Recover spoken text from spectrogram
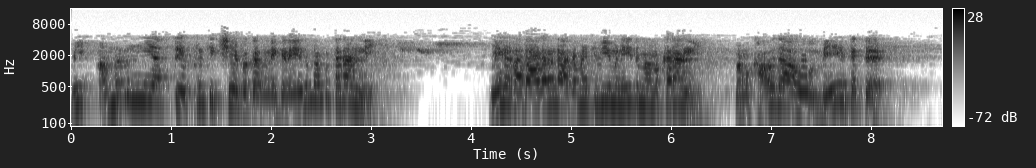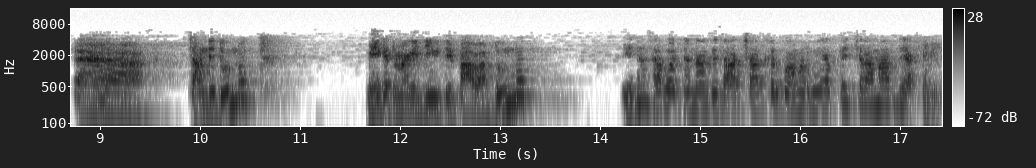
මේ අමරණීයත්වයේ ප්‍රතික්ෂේප කරන එක නේද මම කරන්නේ? මේක කතා කරන්න අකමැති වීම නේද මම කරන්නේ? මම කවදා හෝ මේකට ඡන්දෙ දුන්නොත් මේකට මගේ ජීවිතේ පාවා දුන්නොත් එහෙනම් සර්වඥාන්සේ සාක්ෂාත් කරපු අමරණියත් එච්චර අමාරු දෙයක් නෙවෙයි.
